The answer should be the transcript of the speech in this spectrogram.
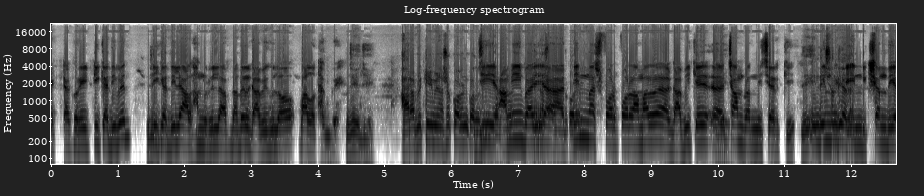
একটা করে টিকা দিবেন। টিকা দিলে আলহামদুলিল্লাহ আপনাদের গাভীগুলো ভালো থাকবে। জি জি। আর আপনি কৃমিনাশক করেন কত জি আমি ভাই তিন মাস পর পর আমার আহ, চামড়ার নিচে আর কি। ইঞ্জেকশন দিয়ে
